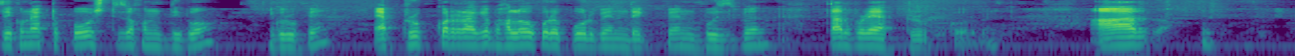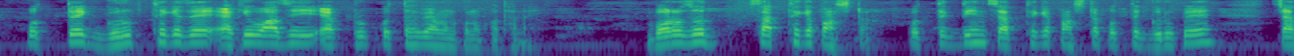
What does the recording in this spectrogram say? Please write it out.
যে কোনো একটা পোস্ট যখন দিব গ্রুপে, অ্যাপ্রুভ করার আগে ভালো করে পড়বেন, দেখবেন, বুঝবেন, তারপরে অ্যাপ্রুভ করবেন। আর প্রত্যেক গ্রুপ থেকে যে একই ওয়াজেই অ্যাপ্রুভ করতে হবে এমন কোনো কথা নেই। বড় জোর চার থেকে পাঁচটা। প্রত্যেক দিন চার থেকে পাঁচটা প্রত্যেক গ্রুপে চার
